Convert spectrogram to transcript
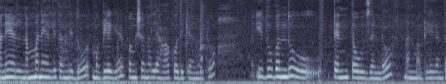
ಮನೆಯಲ್ಲಿ ನಮ್ಮ ಮನೆಯಲ್ಲಿ ತಂದಿದ್ದು ಮಗಳಿಗೆ ಫಂಕ್ಷನಲ್ಲಿ ಹಾಕೋದಕ್ಕೆ ಅಂದ್ಬಿಟ್ಟು. ಇದು ಬಂದು ಟೆನ್ ತೌಸಂಡು ನನ್ನ ಮಗಳಿಗಂತ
